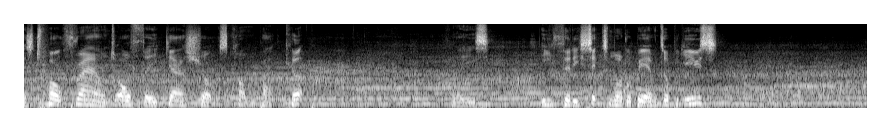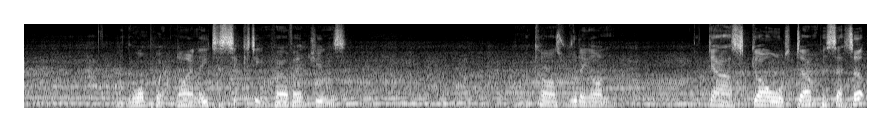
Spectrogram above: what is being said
This 12th round of the Gaz Shocks Compact Cup for these E36 model BMWs. And the 1.9 litre 16 valve engines. And the car's running on the Gaz Gold damper setup.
